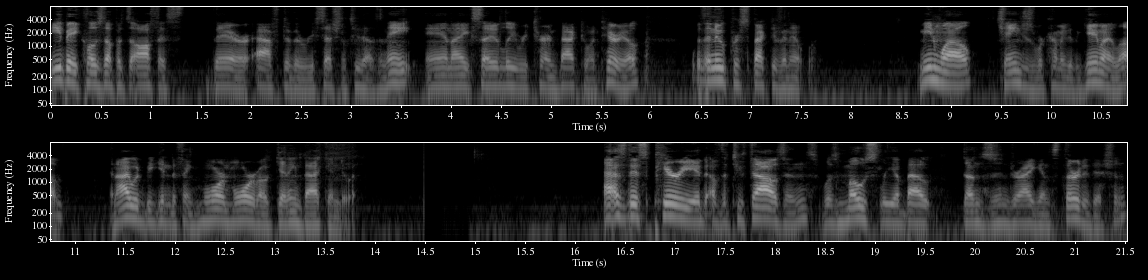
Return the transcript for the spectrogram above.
eBay closed up its office there after the recession of 2008, and I excitedly returned back to Ontario with a new perspective and outlook. Meanwhile, changes were coming to the game I loved, and I would begin to think more and more about getting back into it. As this period of the 2000s was mostly about Dungeons and Dragons 3rd edition,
